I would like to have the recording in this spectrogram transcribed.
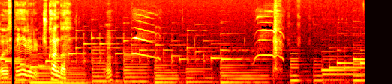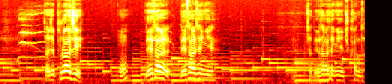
너의 생일을 축하한다. 응? 자 이제 불화지. 어? 네살 네살 생일. 자네살 생일 축하한다.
